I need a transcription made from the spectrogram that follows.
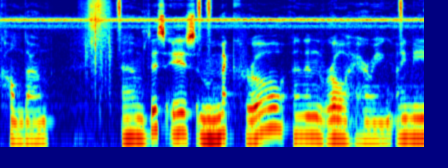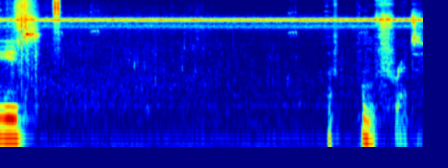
calm down. Um, this is mackerel and then raw herring. I need... pomfret.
